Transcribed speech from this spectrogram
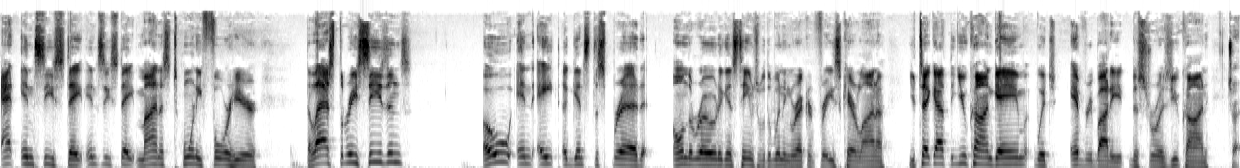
at NC State. NC State minus twenty four here. The last three seasons, zero and eight against the spread on the road against teams with a winning record for East Carolina. You take out the UConn game, which everybody destroys UConn. That's right.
